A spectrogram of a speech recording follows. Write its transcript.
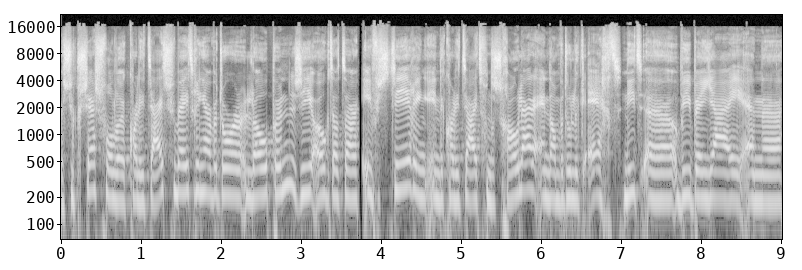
succesvolle kwaliteitsverbeteringen hebben doorlopen, zie je ook dat er investering in de kwaliteit van de schoolleider. En dan bedoel ik echt niet wie ben jij en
